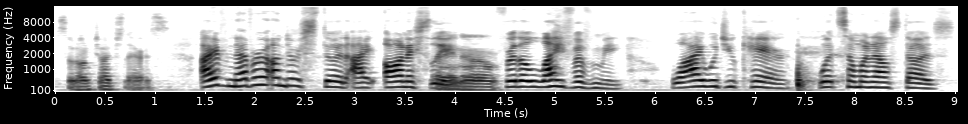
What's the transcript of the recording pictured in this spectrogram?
so don't judge theirs. I've never understood. I honestly, I know. for the life of me, why would you care what someone else does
